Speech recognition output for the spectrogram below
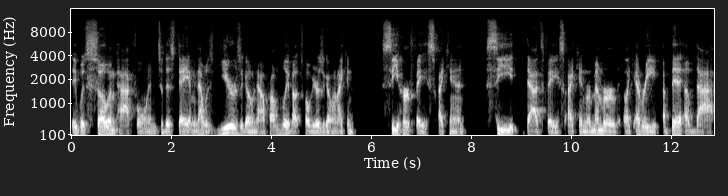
it was so impactful and to this day I mean that was years ago now probably about 12 years ago and I can see her face I can see dad's face I can remember like every a bit of that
